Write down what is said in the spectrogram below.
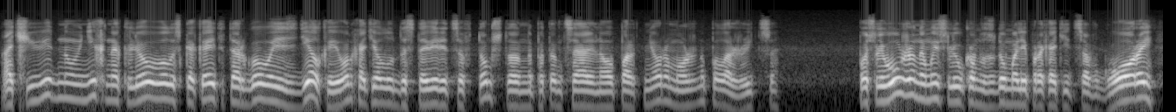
Очевидно, у них наклевывалась какая-то торговая сделка, и он хотел удостовериться в том, что на потенциального партнера можно положиться. После ужина мы с Люком вздумали прокатиться в горы —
